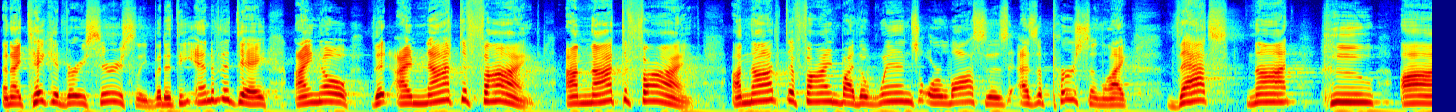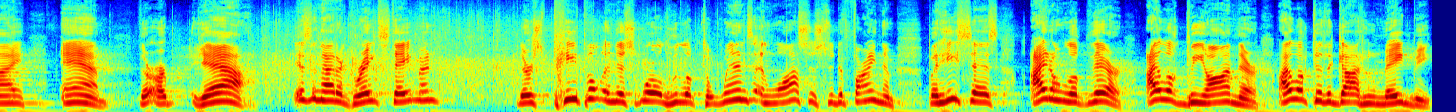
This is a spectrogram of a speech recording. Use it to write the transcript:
And I take it very seriously. But at the end of the day, I know that I'm not defined. I'm not defined. I'm not defined by the wins or losses as a person. Like, that's not who I am. There are, yeah, isn't that a great statement? There's people in this world who look to wins and losses to define them. But he says, I don't look there. I look beyond there. I look to the God who made me.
